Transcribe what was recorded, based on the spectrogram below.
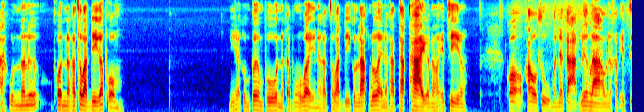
อะคุณนฤพลนะครับ สวัสดีครับผม นี่แหละคุณเพิ่มพูนนะครับคุณเว่ยนะครับ สวัสดีคุณรักด้วยนะครับ ทักทายกันเนาะ FC เนาะก็เข้าสู่บรรยากาศเรื่องราวนะครับ FC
